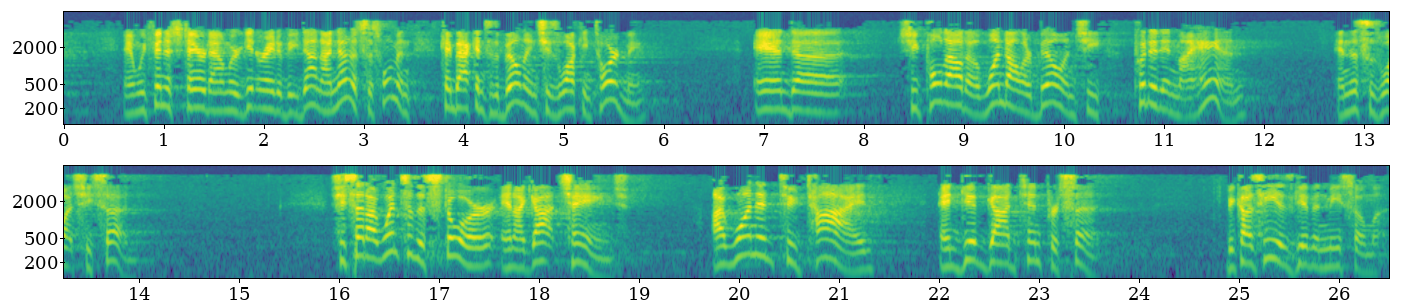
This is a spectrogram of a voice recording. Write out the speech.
And we finished tear down. We were getting ready to be done. I noticed this woman came back into the building. She's walking toward me. And uh, she pulled out a $1 bill and she put it in my hand. And this is what she said. She said, I went to the store and I got change. I wanted to tithe and give God 10% because He has given me so much.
